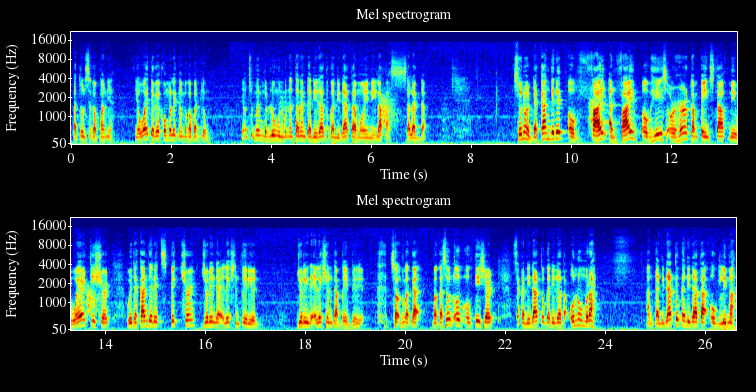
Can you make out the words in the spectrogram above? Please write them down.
atol sa kampanya. Ya way taga kumalik nga makabadlong. Yan sa may badlongon kung ang tanang kandidato kandidata mo ini lapas sa lagda. Sunod, the candidate of five and five of his or her campaign staff may wear t-shirt with the candidate's picture during the election period, during the election campaign period. so maka makasulob og t-shirt sa kandidato kandidata unom ra ang kandidato kandidata og lima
